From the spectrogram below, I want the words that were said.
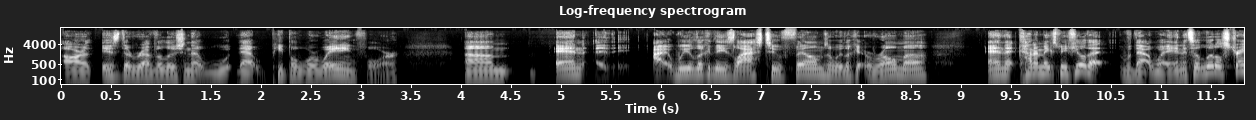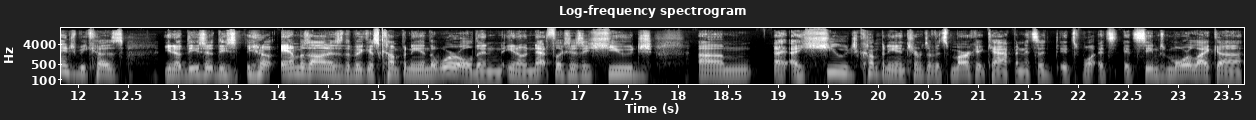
are, is the revolution that, w- that people were waiting for. Um, and I, we look at these last two films and we look at Roma, and that kind of makes me feel that that way. And it's a little strange because you know these are these you know Amazon is the biggest company in the world, and you know Netflix is a huge um, a, a, huge company in terms of its market cap, and it's a it's it's it seems more like a,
